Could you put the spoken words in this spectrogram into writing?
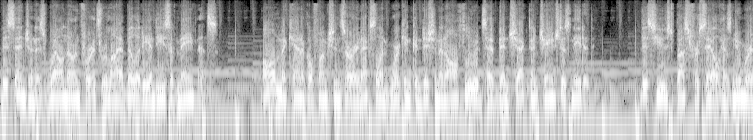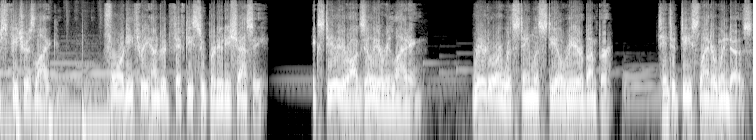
This engine is well known for its reliability and ease of maintenance. All mechanical functions are in excellent working condition and all fluids have been checked and changed as needed. This used bus for sale has numerous features like Ford E350 Super Duty chassis, exterior auxiliary lighting, rear door with stainless steel rear bumper, tinted T-slider windows,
